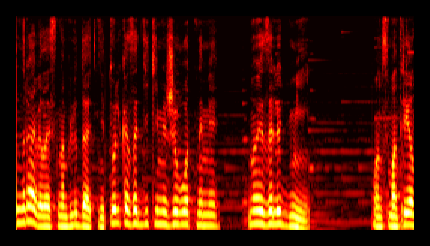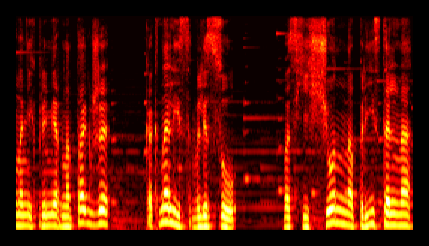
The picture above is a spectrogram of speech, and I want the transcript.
нравилось наблюдать не только за дикими животными, но и за людьми. Он смотрел на них примерно так же, как на лис в лесу, восхищенно, пристально,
